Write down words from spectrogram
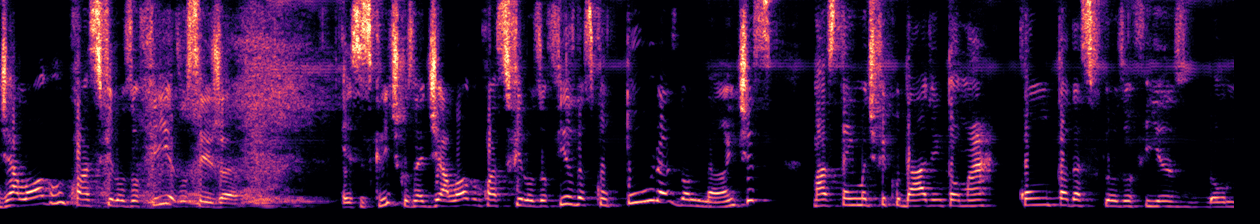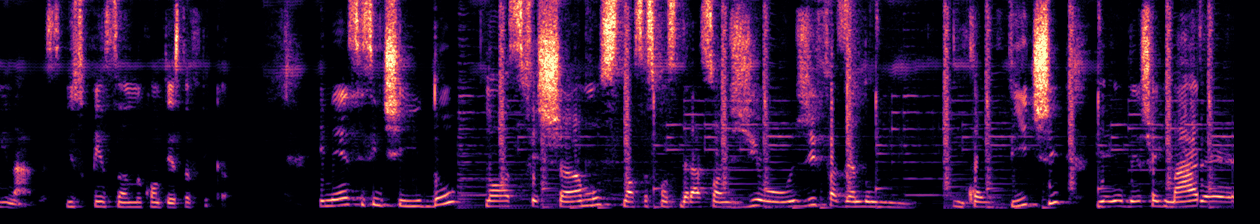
dialogam com as filosofias, ou seja, esses críticos né, dialogam com as filosofias das culturas dominantes, mas têm uma dificuldade em tomar conta das filosofias dominadas. Isso pensando no contexto africano. E nesse sentido, nós fechamos nossas considerações de hoje fazendo um, um convite. E aí eu deixo a imagem, é,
